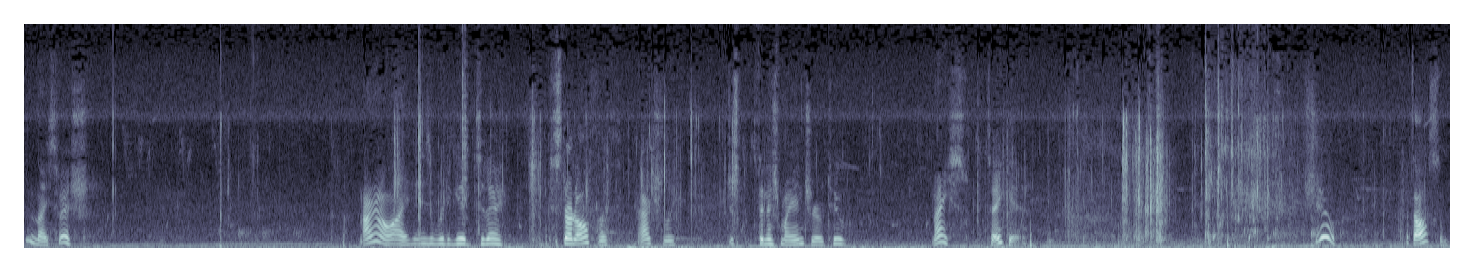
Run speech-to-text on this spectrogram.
Nice fish. Not gonna lie, he's pretty good today. To start off with, actually. Just finished my intro too. Nice. Take it. Shoo. That's awesome.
